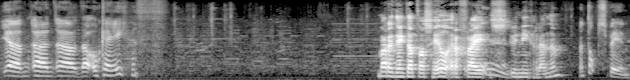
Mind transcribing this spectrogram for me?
Ja, eh, eh, nou, oké. Maar ik denk dat was heel erg vrij Oeh. uniek random. Een topspin.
